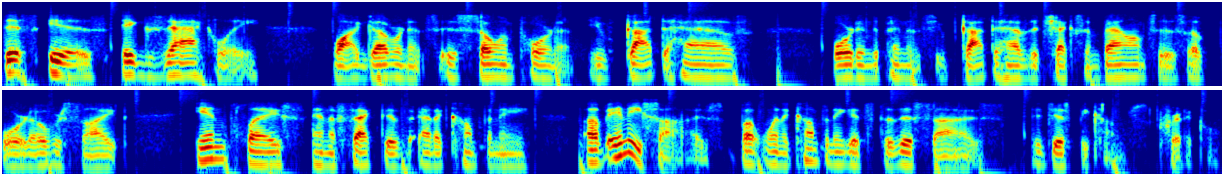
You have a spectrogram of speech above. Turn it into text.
This is exactly why governance is so important. You've got to have board independence. You've got to have the checks and balances of board oversight in place and effective at a company of any size. But when a company gets to this size, it just becomes critical.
